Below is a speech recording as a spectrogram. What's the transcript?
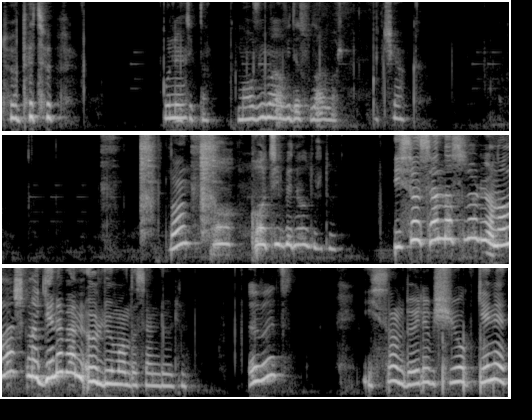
Tövbe tövbe. Bu ne? Gerçekten. Mavi mavi de sular var. Bıçak. Lan Aa, katil beni öldürdü. İhsan sen nasıl ölüyorsun Allah aşkına? Gene ben öldüğüm anda sen de öldün. Evet. İhsan böyle bir şey yok. Gene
